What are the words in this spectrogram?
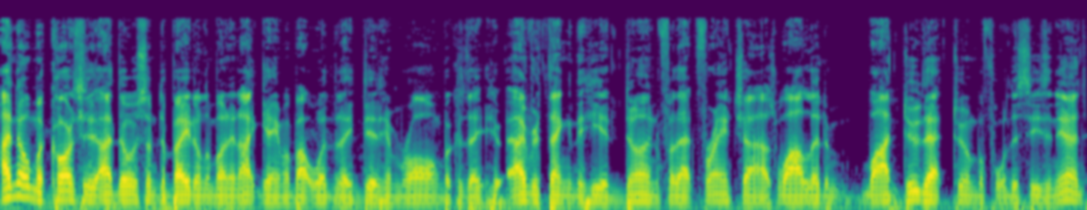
I know McCarthy. I, there was some debate on the Monday night game about whether they did him wrong because they everything that he had done for that franchise. Why let him? Why do that to him before the season ends?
